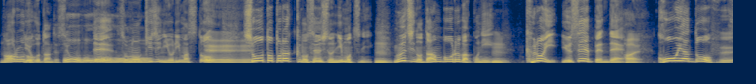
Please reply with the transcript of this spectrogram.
なるほど。いうことなんですよ。でその記事によりますとショートトラックの選手の荷物に無地の段ボール箱に黒い油性ペンで高野豆腐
